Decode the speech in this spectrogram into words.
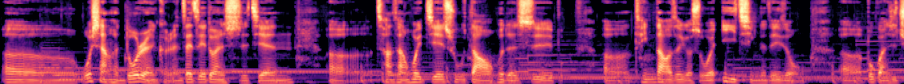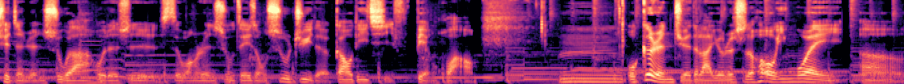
呃，我想很多人可能在这段时间，呃，常常会接触到，或者是呃，听到这个所谓疫情的这种，呃，不管是确诊人数啦，或者是死亡人数这种数据的高低起伏变化哦。嗯，我个人觉得啦，有的时候因为呃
